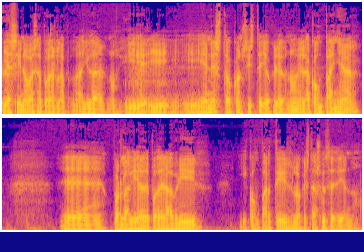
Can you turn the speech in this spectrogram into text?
Y así no vas a poderla ayudar, ¿no? Y, en esto consiste, yo creo, ¿no? El acompañar eh, por la vía de poder abrir y compartir lo que está sucediendo.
